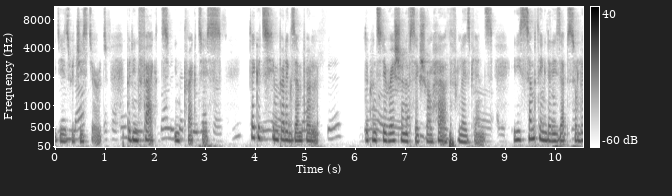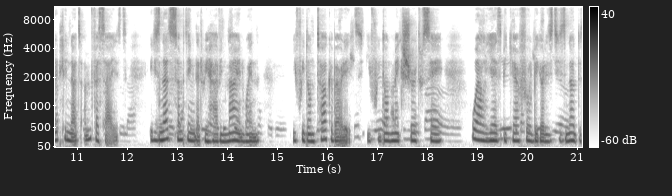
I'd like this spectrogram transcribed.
it is registered, but in fact, in practice, take a simple example the consideration of sexual health for lesbians. It is something that is absolutely not emphasized. It is not something that we have in mind when, if we don't talk about it, if we don't make sure to say, well, yes, be careful because it is not the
